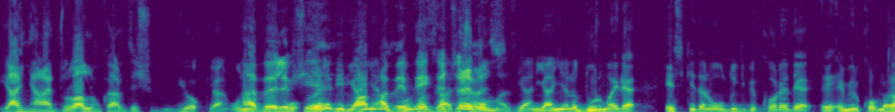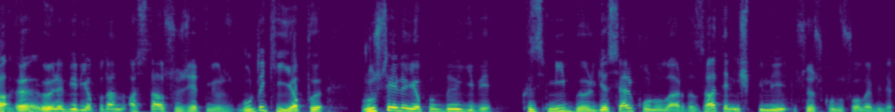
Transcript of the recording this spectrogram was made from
yan yana duralım kardeşim. Yok yani onu Ha, böyle bir şeye öyle bir yan yana durma zaten götüremez. olmaz. Yani yan yana durmayla eskiden olduğu gibi Kore'de e, emir komuta Tabii, e, tabii. öyle bir yapıdan asla söz etmiyoruz. Buradaki yapı Rusya ile yapıldığı gibi kısmi bölgesel konularda zaten işbirliği söz konusu olabilir.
